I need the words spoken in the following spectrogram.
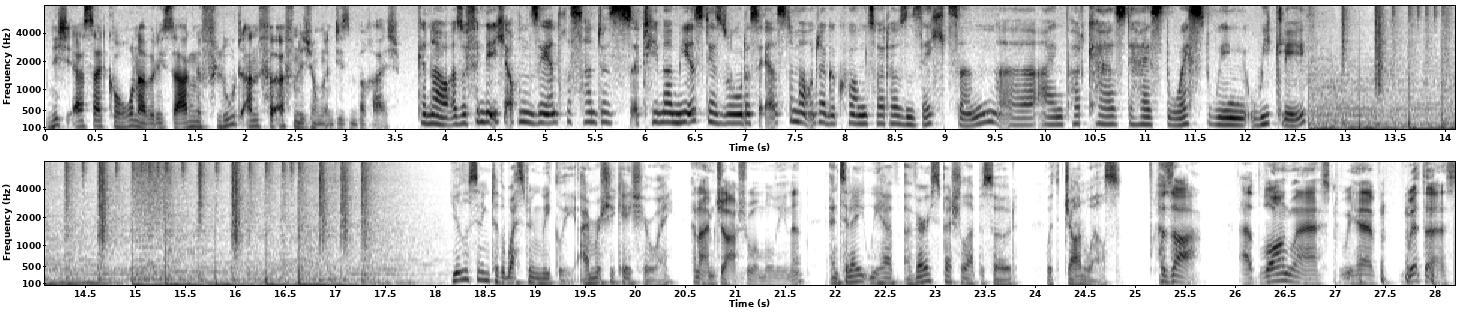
nicht erst seit Corona, würde ich sagen, eine Flut an Veröffentlichungen in diesem Bereich. Genau, also finde ich auch ein sehr interessantes Thema. Mir ist der so das erste Mal untergekommen 2016, äh, ein Podcast, der heißt West Wing Weekly. You're listening to the West Wing Weekly. I'm Rishikesh Hirway. And I'm Joshua Molina. And today we have a very special episode with John Wells. Huzzah! At long last, we have with us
